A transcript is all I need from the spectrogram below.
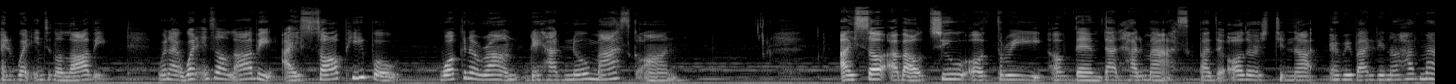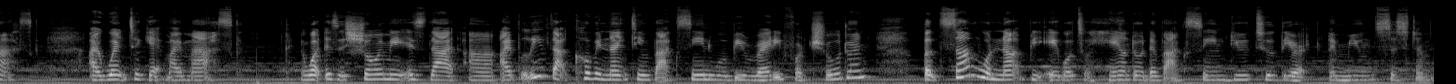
and went into the lobby. When I went into the lobby, I saw people walking around, they had no mask on. I saw about two or three of them that had masks, but the others did not. Everybody did not have mask. I went to get my mask. And what this is showing me is that uh, I believe that COVID 19 vaccine will be ready for children, but some will not be able to handle the vaccine due to their immune system.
